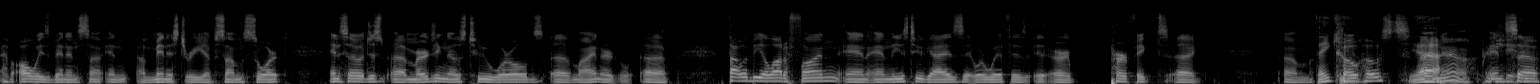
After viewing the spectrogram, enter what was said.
have always been in some in a ministry of some sort. And so just uh, merging those two worlds of mine are uh, I thought would be a lot of fun. And and these two guys that we're with is are perfect. Uh, um, Thank you. co-hosts. Yeah. I know. and so,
